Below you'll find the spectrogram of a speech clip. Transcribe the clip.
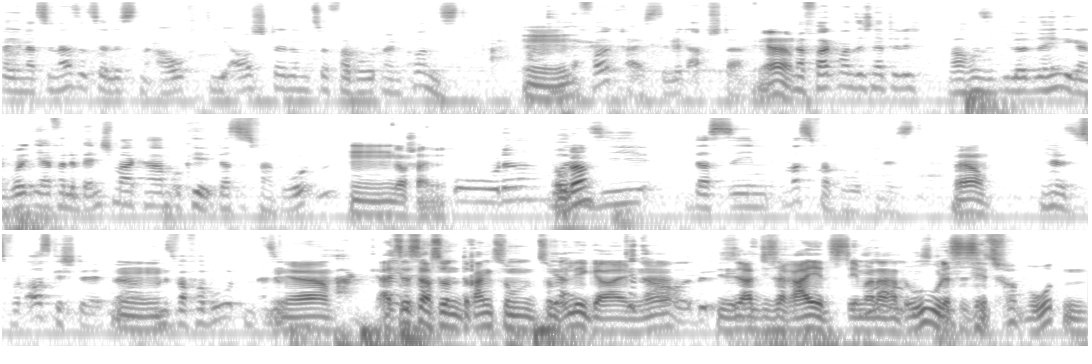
bei den Nationalsozialisten auch die Ausstellung zur verbotenen Kunst. Die Mhm. erfolgreichste mit Abstand. Ja. Und da fragt man sich natürlich, warum sind die Leute da hingegangen? Wollten die einfach eine Benchmark haben, okay, das ist verboten? Mhm, wahrscheinlich. Oder wollten Oder? sie das sehen, was verboten ist? Ja. Ich meine, es wurde ausgestellt ne? Mhm. und es war verboten. Also, Ja. ah, geil. Es ist auch so ein Drang zum, zum Ja, Illegalen, genau. ne? Dieser, dieser Reiz, den man Ja, da hat. Uh, das ist jetzt verboten.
